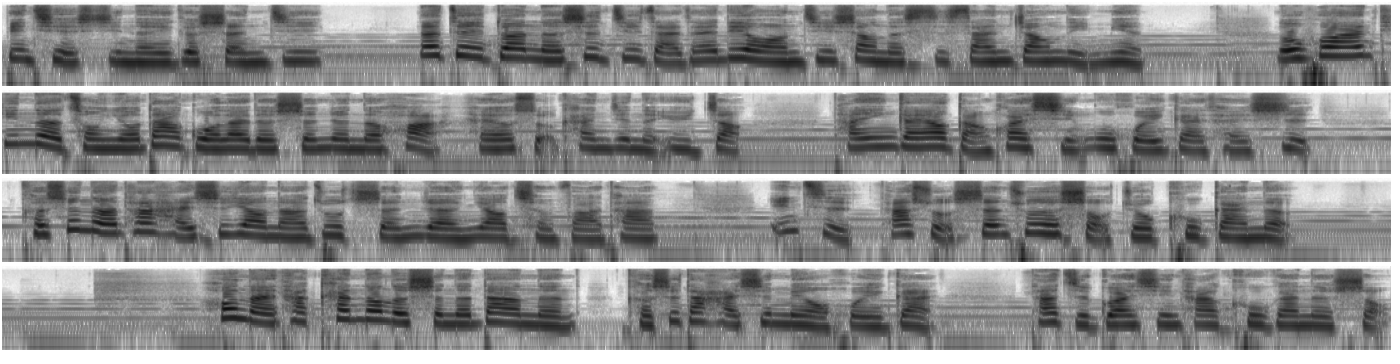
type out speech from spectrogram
并且行了一个神迹。那这一段呢，是记载在列王记上的十三章里面。罗波安听了从犹大国来的神人的话，还有所看见的预兆，他应该要赶快醒悟悔改才是。可是呢，他还是要拿住神人，要惩罚他。因此，他所伸出的手就枯干了。后来，他看到了神的大能，可是他还是没有悔改。他只关心他枯干的手。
